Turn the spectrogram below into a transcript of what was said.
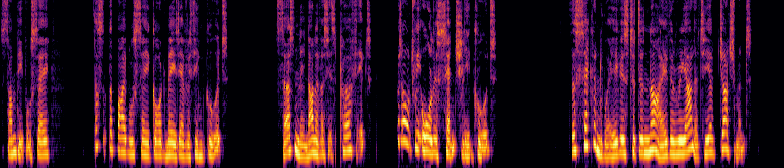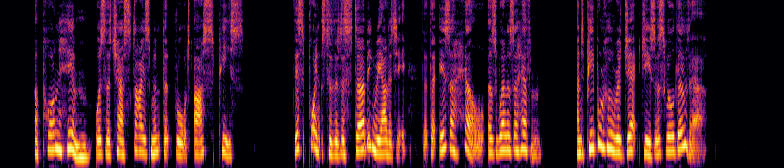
Some people say, Doesn't the Bible say God made everything good? Certainly none of us is perfect, but aren't we all essentially good? The second wave is to deny the reality of judgment. Upon him was the chastisement that brought us peace. This points to the disturbing reality that there is a hell as well as a heaven, and people who reject Jesus will go there.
